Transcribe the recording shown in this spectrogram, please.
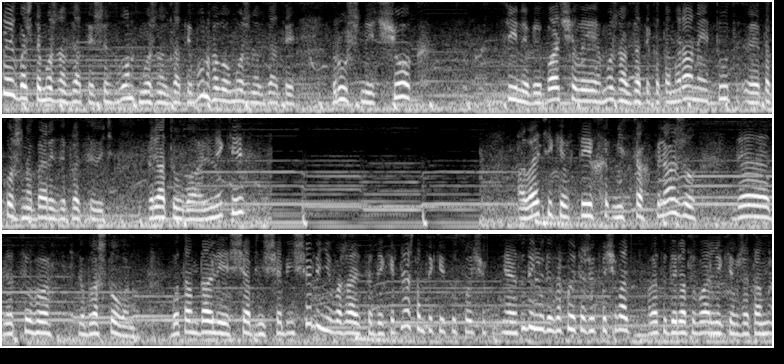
Ну, як бачите, можна взяти шезлонг, можна взяти бунгало, можна взяти рушничок. Ціни ви бачили, можна взяти катамарани. Тут е, також на березі працюють рятувальники. Але тільки в тих місцях пляжу, де для цього облаштовано. Бо там далі щебінь, щебінь, щебінь, вважається дикий пляж, там такий кусочок. Е, Туди люди заходять теж відпочивати, але туди рятувальники вже там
